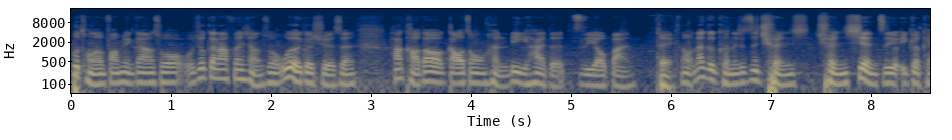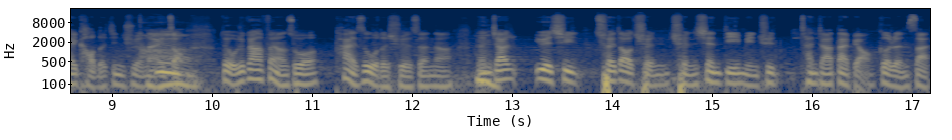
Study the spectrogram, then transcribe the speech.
不同的方面跟他说。我就跟他分享说，我有一个学生，他考到高中很厉害的资优班。对，哦，那个可能就是全全县只有一个可以考得进去的那一种。对，我就跟他分享说，他也是我的学生啊，人家乐器吹到全全县第一名去。参加代表个人赛，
